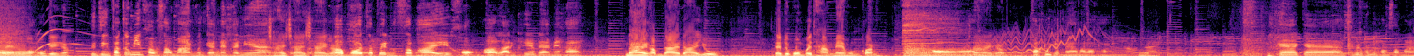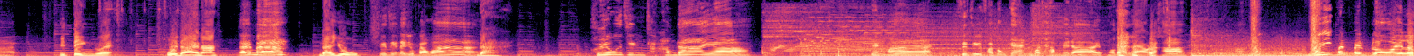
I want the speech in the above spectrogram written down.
อ๋อโอเคครับ จริงๆฟ้าก็มีความสามารถเหมือนกันนะคะเนี่ยใช่ใช่ใช่คพรัอบพอจะเป็นสะพายของเอ่อร้านเครปได้ไหมคะได้ครับได้ได้อยู่ แต่เดี๋ยวผมไปถามแม่ผมก่อน จริงเหรอได้ครับ ฟ้าคุยกับแม่มาแล้วค่ะ แกแกฉันเป็นคนมีความสามารถ มีติ่งด้วย อุ้ยได้นะ ได้ไหมได้อยู่ จริงๆได้อยู่แปลว่า ได้ เฮ้ยจริงๆทำได้อะเก่งมากซึ่งจริงๆฟ้าต้องแกล้งว่าทำไม่ได้ เพราะงั้นแล้วนะคะวิมันเป็นรอยเล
